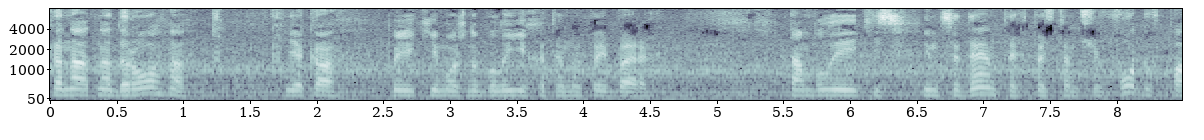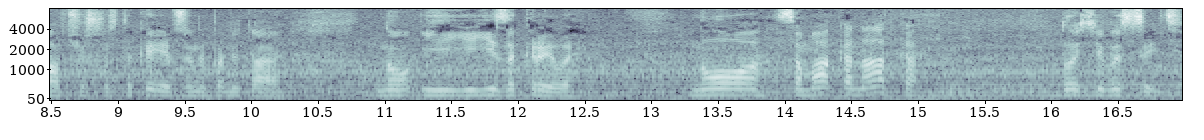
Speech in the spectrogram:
канатна дорога, яка, по якій можна було їхати на той берег. Там були якісь інциденти, хтось там чи в воду впав, чи щось таке, я вже не пам'ятаю. Ну і її закрили. Но сама канатка досі висить.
